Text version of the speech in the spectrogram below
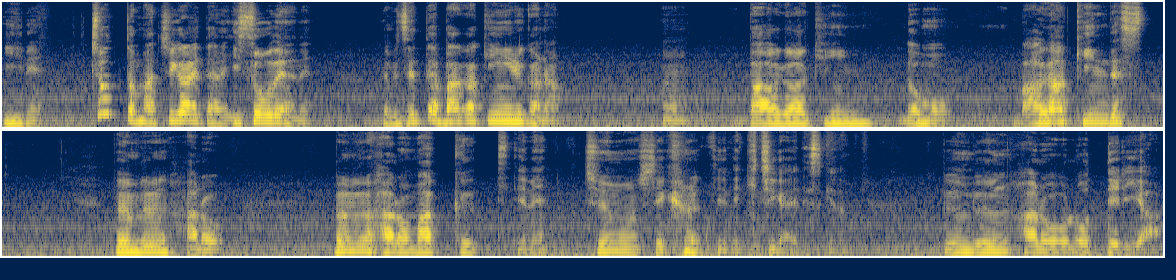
いいね。ちょっと間違えたらいそうだよね。でも絶対バガキンいるかな。うん。バーガーキン。どうも、バガキンです。ブンブンハロー。ブンブンハローマックって言ってね、注文してくるっていうね、気違いですけど。ブンブンハローロッテリア。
